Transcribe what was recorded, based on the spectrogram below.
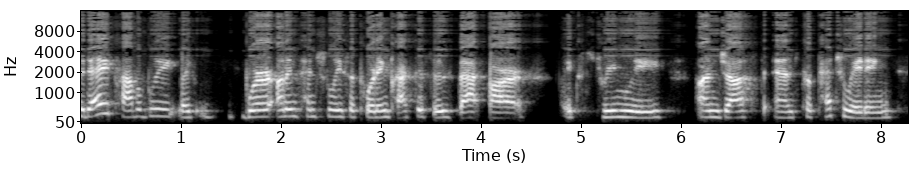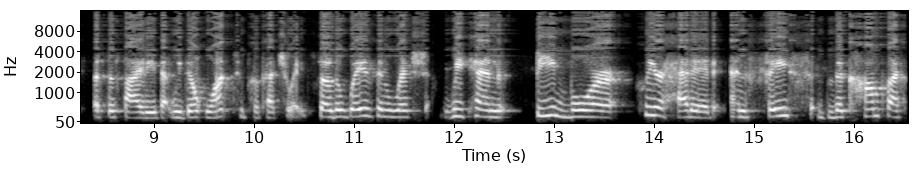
today probably like we're unintentionally supporting practices that are extremely unjust and perpetuating a society that we don't want to perpetuate. So the ways in which we can be more clear-headed and face the complex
